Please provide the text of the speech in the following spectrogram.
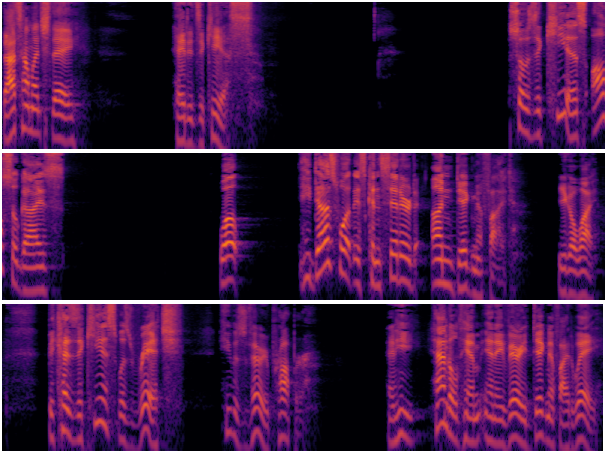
That's how much they hated Zacchaeus. So Zacchaeus also, guys, well, he does what is considered undignified. You go, why? Because Zacchaeus was rich, he was very proper. And he handled him in a very dignified way.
